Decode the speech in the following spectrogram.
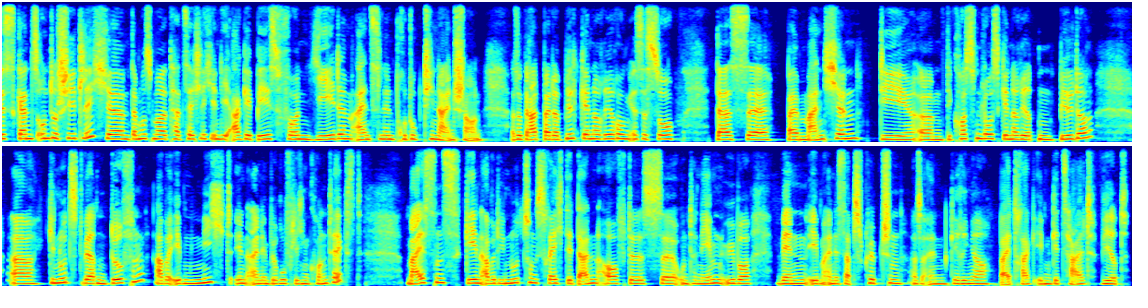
Ist ganz unterschiedlich. Äh, da muss man tatsächlich in die AGBs von jedem einzelnen Produkt hineinschauen. Also gerade bei der Bildgenerierung ist es so, dass äh, bei manchen die, ähm, die kostenlos generierten Bilder äh, genutzt werden dürfen, aber eben nicht in einem beruflichen Kontext. Meistens gehen aber die Nutzungsrechte dann auf das äh, Unternehmen über, wenn eben eine Subscription, also ein geringer Beitrag eben gezahlt wird.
